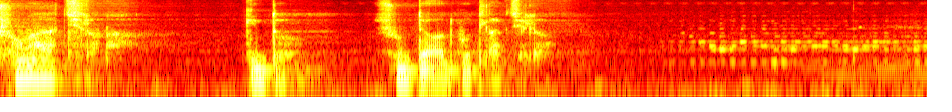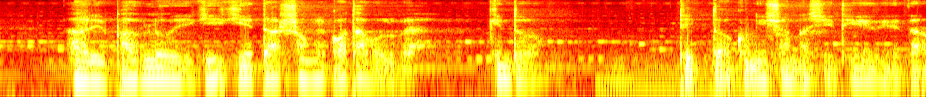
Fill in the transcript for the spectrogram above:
শোনা যাচ্ছিল না, কিন্তু শুনতে অদ্ভুত লাগছিল। আরিফ ভাবলো এগিয়ে গিয়ে তার সঙ্গে কথা বলবে, কিন্তু ঠিক তখনই সন্ন্যাসী ধীরে ধীরে তার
